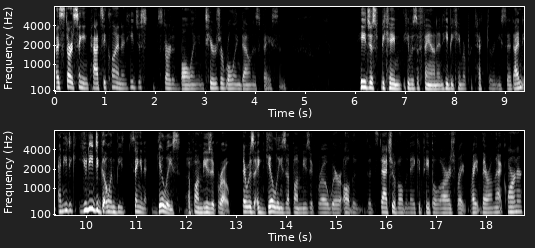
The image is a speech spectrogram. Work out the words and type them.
i started singing patsy cline and he just started bawling and tears are rolling down his face and he just became he was a fan and he became a protector and he said i, I need to you need to go and be singing at gillies up on music row. There was a gillies up on music row where all the, the statue of all the naked people are is right right there on that corner.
